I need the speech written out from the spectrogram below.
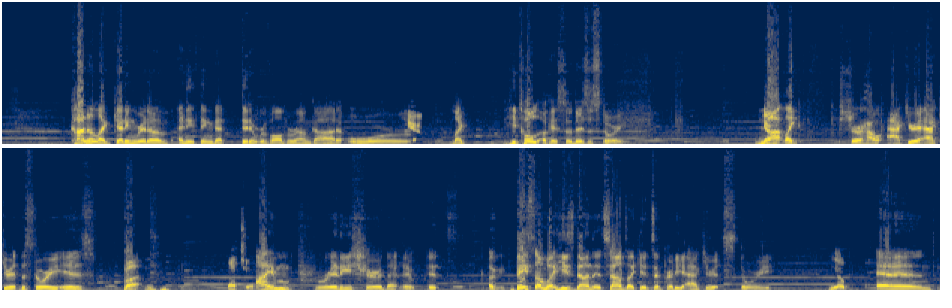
kind of like getting rid of anything that didn't revolve around God or Yeah. like he told. Okay, so there's a story. Yeah. Not like sure how accurate accurate the story is, but Gotcha. I'm pretty sure that it, it's uh, based on what he's done. It sounds like it's a pretty accurate story. Yep. And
